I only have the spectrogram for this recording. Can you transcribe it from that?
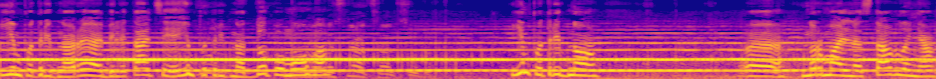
Їм потрібна реабілітація, їм потрібна допомога, їм потрібно е, нормальне ставлення,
